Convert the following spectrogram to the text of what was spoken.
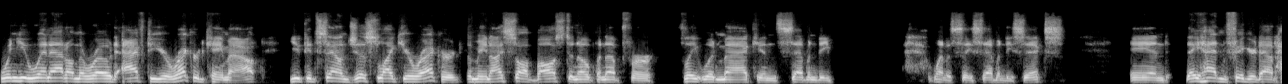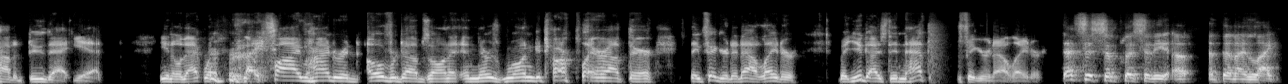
when you went out on the road after your record came out, you could sound just like your record. I mean, I saw Boston open up for Fleetwood Mac in 70, I want to say 76, and they hadn't figured out how to do that yet. You know, that record Right. 500 overdubs on it, and there's one guitar player out there. They figured it out later, but you guys didn't have to figure it out later. that's the simplicity uh, that I like.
